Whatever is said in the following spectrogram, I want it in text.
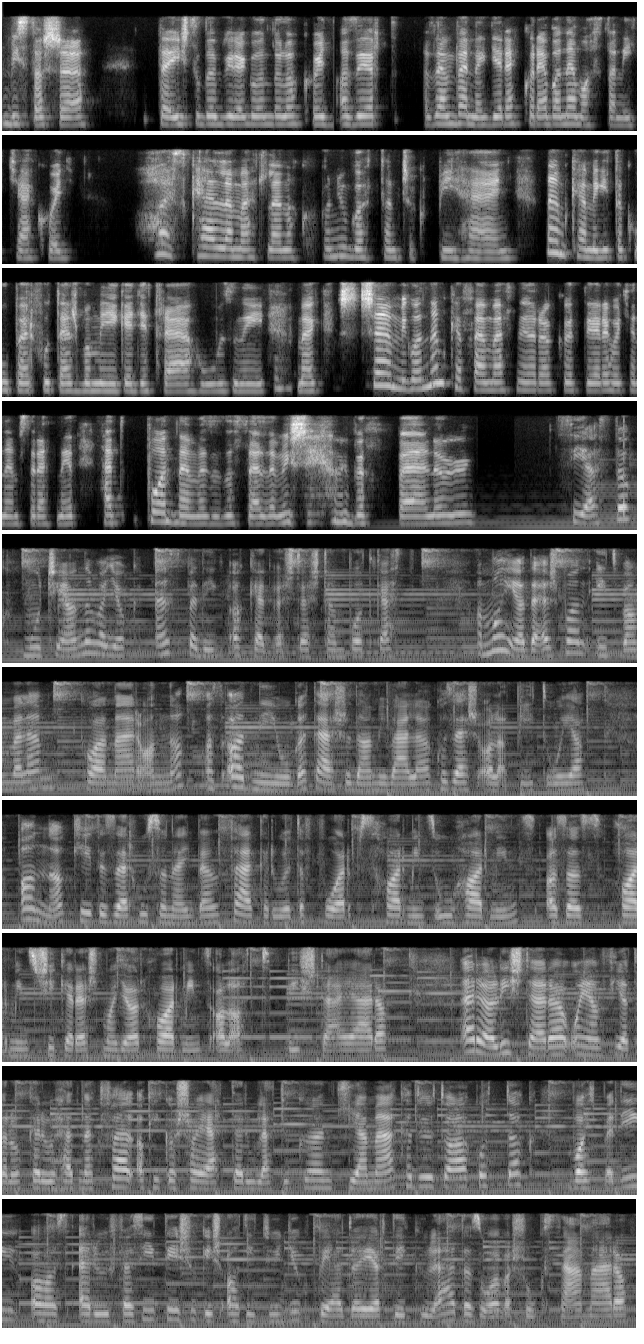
biztos te is tudod, mire gondolok, hogy azért az embernek gyerekkorában nem azt tanítják, hogy ha ez kellemetlen, akkor nyugodtan csak pihenj, nem kell még itt a Cooper futásba még egyet ráhúzni, meg semmi gond, nem kell felmászni arra a kötére, hogyha nem szeretnéd. Hát pont nem ez az a szellemiség, amiben felnövünk. Sziasztok, Múcsi Anna vagyok, ez pedig a Kedves Testem Podcast. A mai adásban itt van velem Kalmár Anna, az Adni Jóga társadalmi vállalkozás alapítója. Anna 2021-ben felkerült a Forbes 30U30, azaz 30 sikeres magyar 30 alatt listájára. Erre a listára olyan fiatalok kerülhetnek fel, akik a saját területükön kiemelkedőt alkottak, vagy pedig az erőfeszítésük és attitűdjük példaértékű lehet az olvasók számára.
